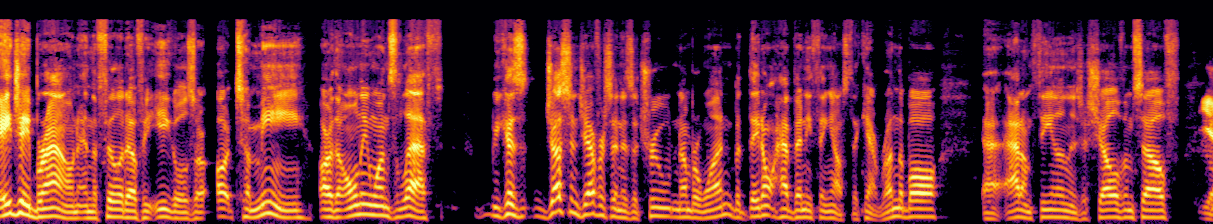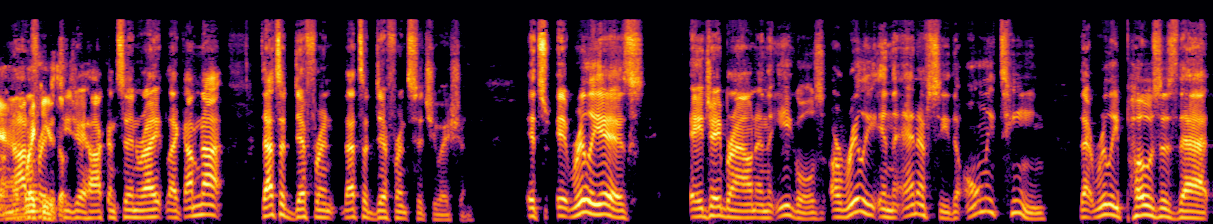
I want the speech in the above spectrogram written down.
AJ Brown and the Philadelphia Eagles are, are, to me are the only ones left because Justin Jefferson is a true number one, but they don't have anything else. They can't run the ball. Uh, Adam Thielen is a shell of himself. Yeah, I'm not like afraid of TJ Hockenson, right? Like I'm not. That's a different. That's a different situation. It's it really is. AJ Brown and the Eagles are really in the NFC the only team that really poses that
